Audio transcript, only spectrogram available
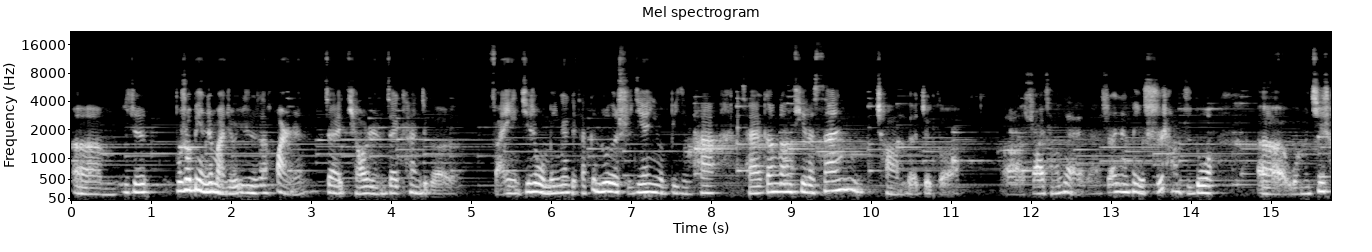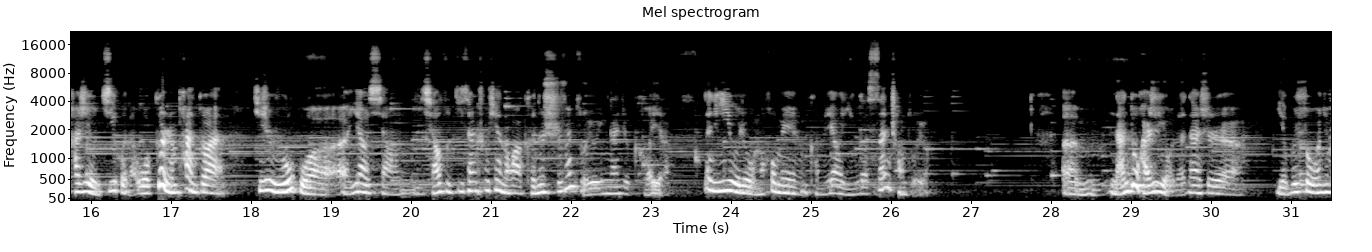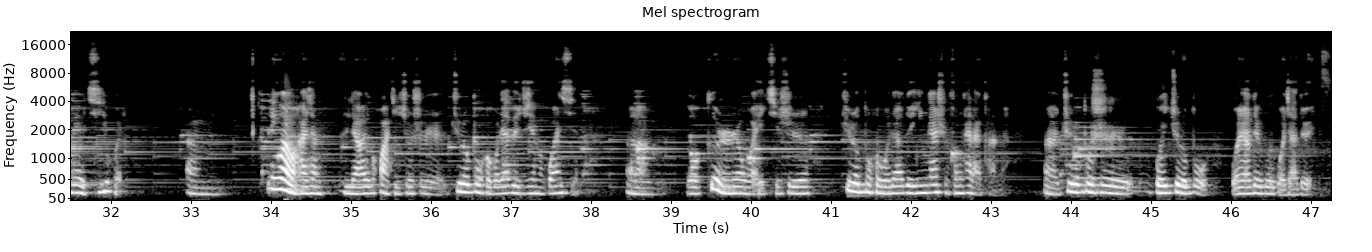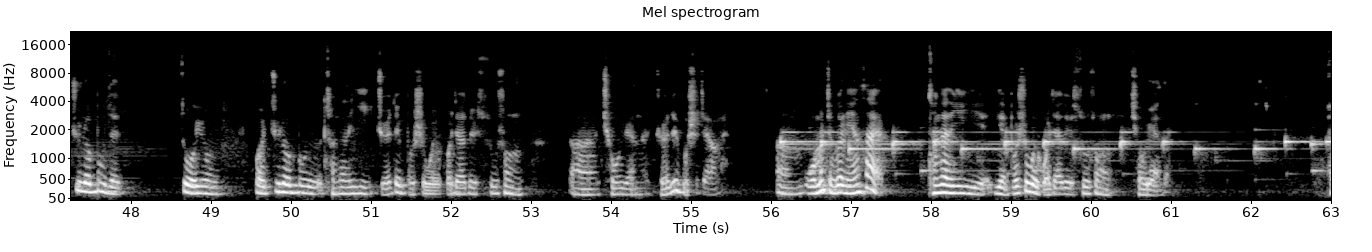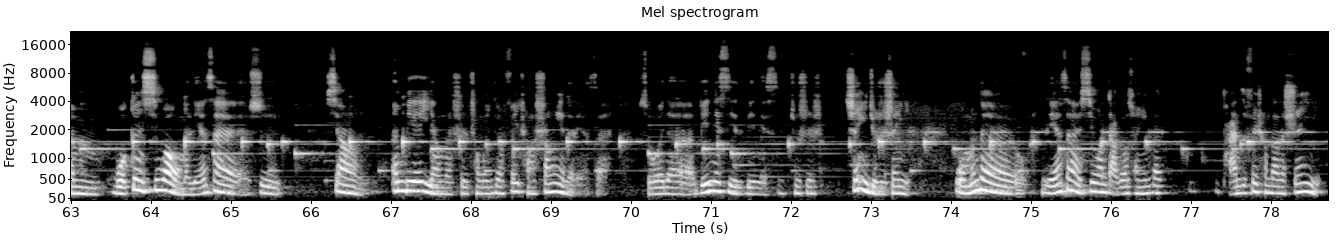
呃，一直不说辩证吧，就一直在换人，在调人，在看这个反应。其实我们应该给他更多的时间，因为毕竟他才刚刚踢了三场的这个呃十二强赛，十二强赛有十场之多，呃，我们其实还是有机会的。我个人判断，其实如果呃要想以小组第三出线的话，可能十分左右应该就可以了。那就意味着我们后面可能要赢个三场左右，嗯，难度还是有的，但是也不是说完全没有机会，嗯，另外我还想聊一个话题，就是俱乐部和国家队之间的关系，嗯，我个人认为，其实俱乐部和国家队应该是分开来看的，呃，俱乐部是归俱乐部，国家队归国家队，俱乐部的作用或俱乐部存在的意义，绝对不是为国家队输送。嗯，球员的，绝对不是这样的。嗯，我们整个联赛存在的意义也不是为国家队输送球员的。嗯，我更希望我们联赛是像 NBA 一样的，是成为一个非常商业的联赛。所谓的 business is business，就是生意就是生意。我们的联赛希望打造成一个盘子非常大的生意。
